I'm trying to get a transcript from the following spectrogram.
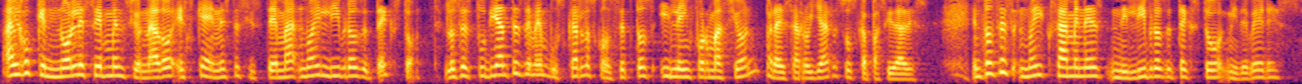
Algo que no les he mencionado es que en este sistema no hay libros de texto. Los estudiantes deben buscar los conceptos y la información para desarrollar sus capacidades. Entonces, no hay exámenes, ni libros de texto, ni deberes.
